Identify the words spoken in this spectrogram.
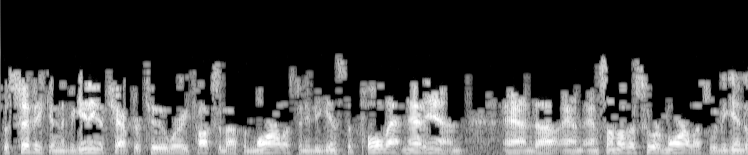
specific in the beginning of chapter 2, where he talks about the moralist, and he begins to pull that net in. And, uh, and, and some of us who are moralists, we begin to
